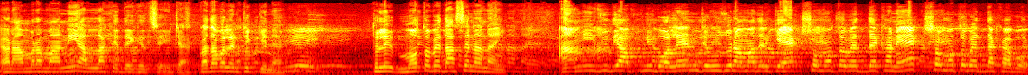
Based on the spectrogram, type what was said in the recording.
এখন আমরা মানি আল্লাহকে দেখেছে এটা। কথা বলেন ঠিক কিনা? তাহলে মতভেদ আছে না নাই? আমি যদি আপনি বলেন যে, হুজুর, আমাদেরকে একশো মতভেদ দেখান, একশো মতভেদ দেখাবো।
